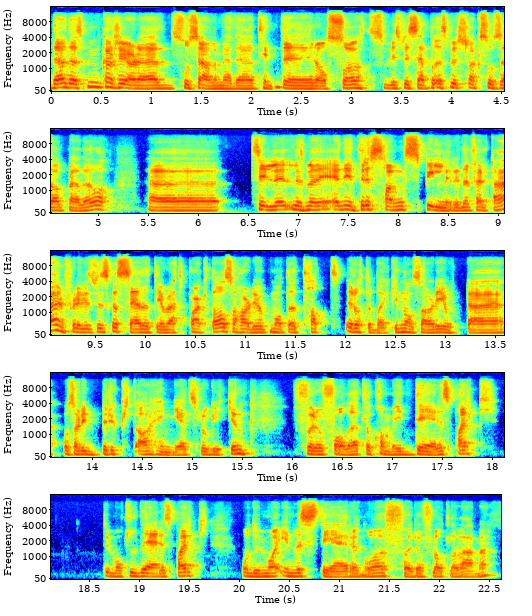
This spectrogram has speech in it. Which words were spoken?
det er jo det som kanskje gjør det sosiale mediet Tinter også, hvis vi ser på det som et slags sosialt medie. da. Eh, til liksom en, en interessant spiller i det feltet her. fordi Hvis vi skal se dette i Rat Park, da, så har de jo på en måte tatt rotteparken og så har de gjort det, og så har de brukt avhengighetslogikken for å få det til å komme i deres park. Du må til deres park, og du må investere noe for å få lov til å være med.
